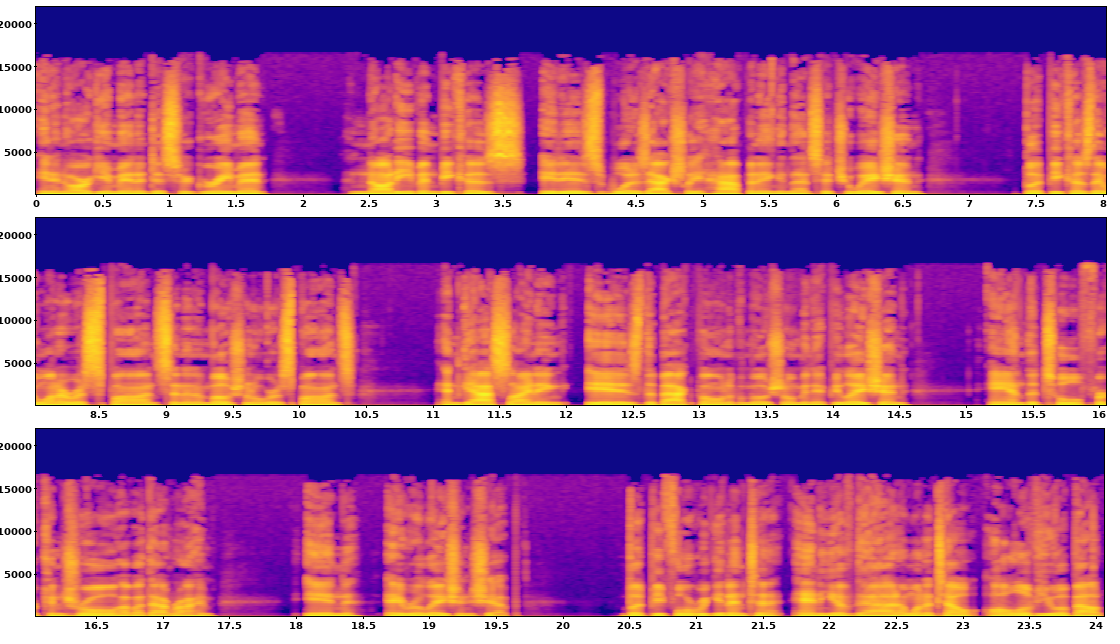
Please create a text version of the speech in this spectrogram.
in an argument, a disagreement, not even because it is what is actually happening in that situation, but because they want a response and an emotional response. And gaslighting is the backbone of emotional manipulation and the tool for control. How about that rhyme? In a relationship. But before we get into any of that, I want to tell all of you about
